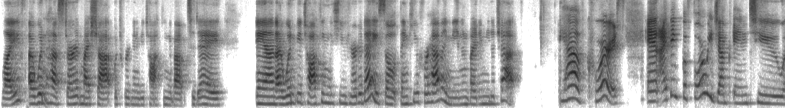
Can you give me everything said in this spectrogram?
life, I wouldn't have started my shop, which we're going to be talking about today. And I wouldn't be talking with you here today. So, thank you for having me and inviting me to chat. Yeah, of course. And I think before we jump into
